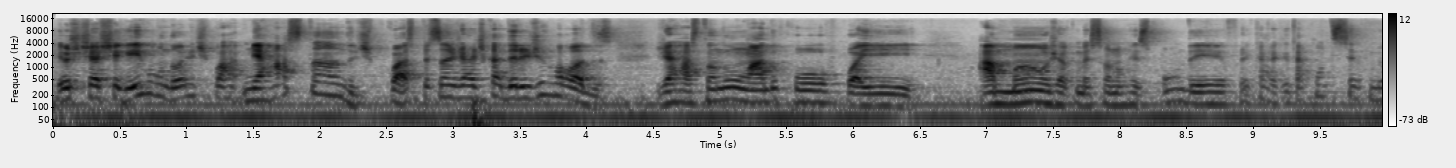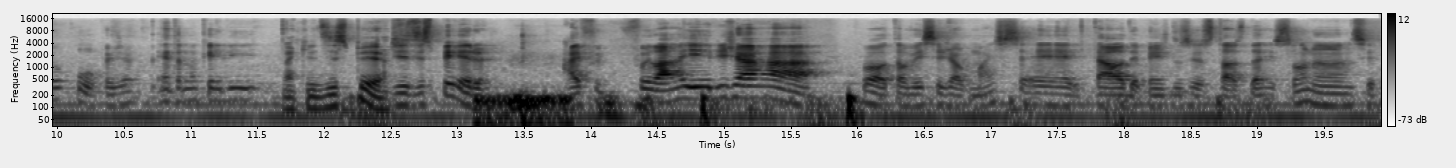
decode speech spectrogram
eu já cheguei em Rondônia, tipo, me arrastando, tipo, quase precisando já de cadeira de rodas. Já arrastando um lado do corpo, aí a mão já começou a não responder. Eu falei, cara, o que tá acontecendo com o meu corpo? Aí já entra naquele Naquele desespero. desespero. Aí fui, fui lá e ele já, pô, talvez seja algo mais sério e tal, depende dos resultados da ressonância.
